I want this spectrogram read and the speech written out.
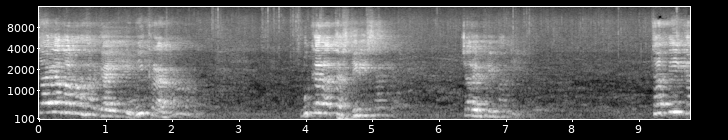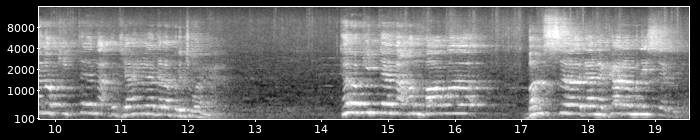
Saya menghargai ini kerana bukan atas diri saya, cara pribadi. Tapi kalau kita nak berjaya dalam perjuangan, kalau kita nak membawa bangsa dan negara Malaysia kita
